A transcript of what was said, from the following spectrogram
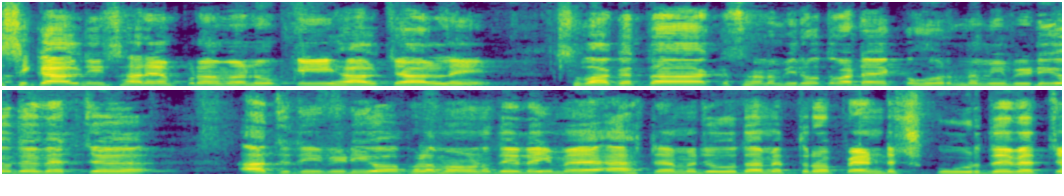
ਸ਼੍ਰੀ ਅਕਾਲ ਜੀ ਸਾਰਿਆਂ ਭਰਾਵਾਂ ਨੂੰ, ਕੀ ਹਾਲ ਚਾਲ ਨੇ? ਸਵਾਗਤ ਆ ਕਿਸਾਨ ਵੀਰੋ, ਤੁਹਾਡਾ ਇੱਕ ਹੋਰ ਨਵੀਂ ਵੀਡੀਓ ਦੇ ਵਿੱਚ। ਅੱਜ ਦੀ ਵੀਡੀਓ ਫਲਮਾਉਣ ਦੇ ਲਈ ਮੈਂ ਇਸ ਟਾਈਮ ਮੌਜੂਦ ਆ ਮਿੱਤਰੋ, ਪਿੰਡ ਸ਼ਕੂਰ ਦੇ ਵਿੱਚ।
